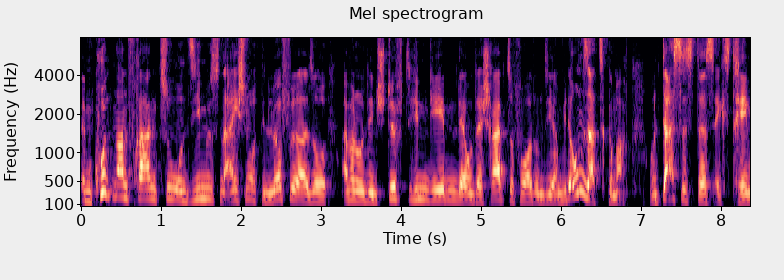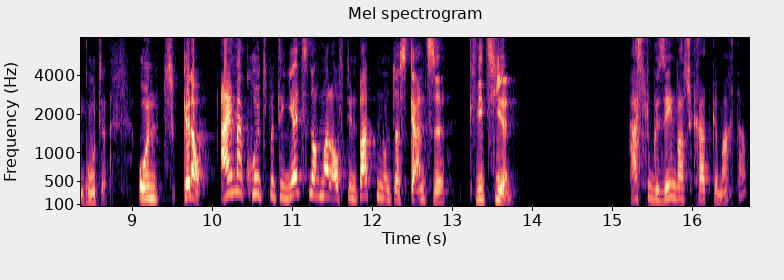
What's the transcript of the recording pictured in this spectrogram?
ähm, Kundenanfragen zu und Sie müssen eigentlich nur noch den Löffel, also einfach nur den Stift hingeben, der unterschreibt sofort und Sie haben wieder Umsatz gemacht. Und das ist das extrem Gute. Und genau, einmal kurz bitte jetzt nochmal auf den Button und das Ganze quittieren. Hast du gesehen, was ich gerade gemacht habe?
